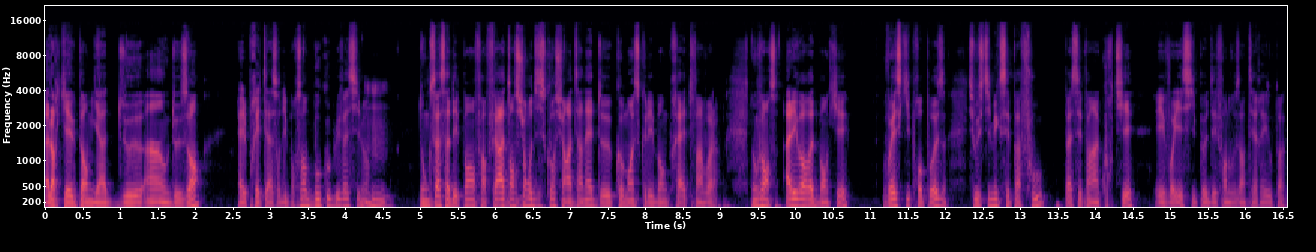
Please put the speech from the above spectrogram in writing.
Alors qu'il y a eu, par exemple, il y a deux, un ou deux ans, elle prêtait à 110% beaucoup plus facilement. Hmm. Donc ça, ça dépend. Enfin, faut faire attention au discours sur Internet de comment est-ce que les banques prêtent. Enfin voilà. Donc pense, allez voir votre banquier, voyez ce qu'il propose. Si vous estimez que c'est pas fou, passez par un courtier et voyez s'il peut défendre vos intérêts ou pas.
